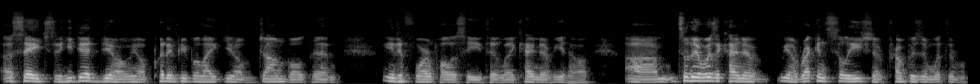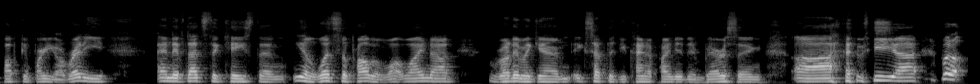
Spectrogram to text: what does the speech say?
a sage that he did you know you know put in people like you know john bolton into foreign policy to like kind of you know um so there was a kind of you know reconciliation of trumpism with the republican party already and if that's the case then you know what's the problem? Why, why not run him again except that you kind of find it embarrassing uh the uh but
